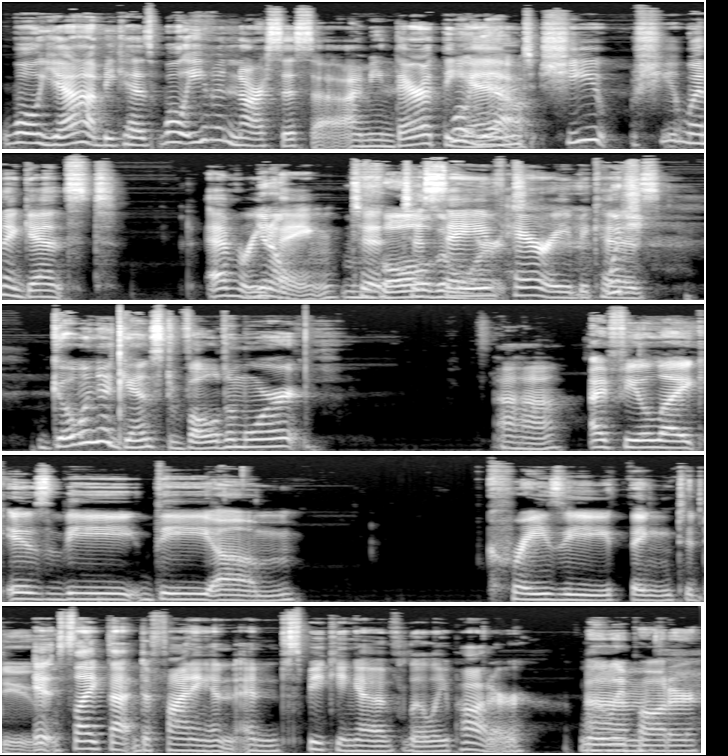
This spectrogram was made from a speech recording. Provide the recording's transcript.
Well, yeah, because well, even Narcissa. I mean, there at the Well, end, yeah. she she went against everything to, to Voldemort. save Harry because Going against Voldemort, uh huh. I feel like is the the um crazy thing to do. It's like that defining and and speaking of Lily Potter, Lily um, Potter.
